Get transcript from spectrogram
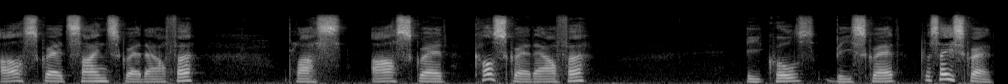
r squared sine squared alpha plus r squared cos squared alpha equals b squared plus a squared.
